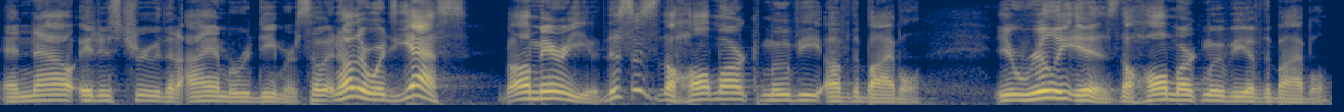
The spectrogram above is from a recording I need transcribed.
and now it is true that I am a redeemer. So, in other words, yes, I'll marry you. This is the Hallmark movie of the Bible. It really is the Hallmark movie of the Bible.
